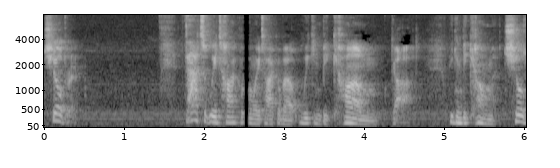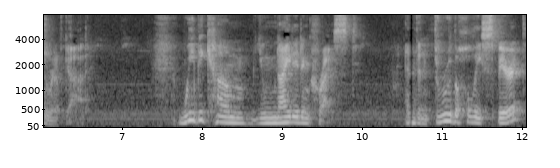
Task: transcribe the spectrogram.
children. That's what we talk when we talk about we can become God. We can become children of God. We become united in Christ. And then through the Holy Spirit,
